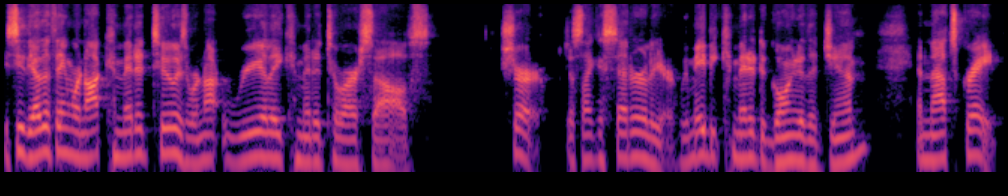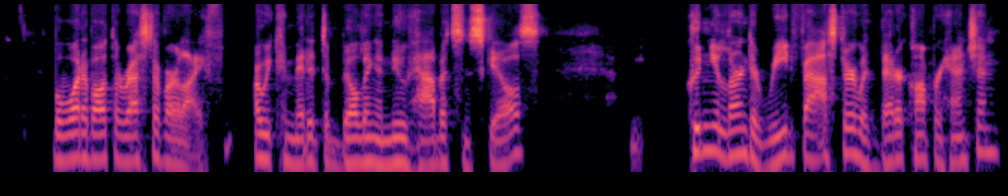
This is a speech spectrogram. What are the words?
You see, the other thing we're not committed to is we're not really committed to ourselves. Sure, just like I said earlier, we may be committed to going to the gym, and that's great. But what about the rest of our life? Are we committed to building a new habits and skills? Couldn't you learn to read faster with better comprehension?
